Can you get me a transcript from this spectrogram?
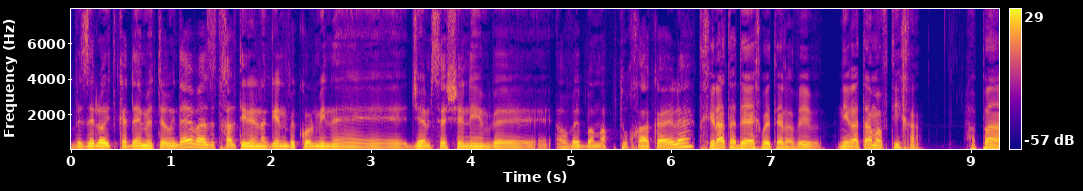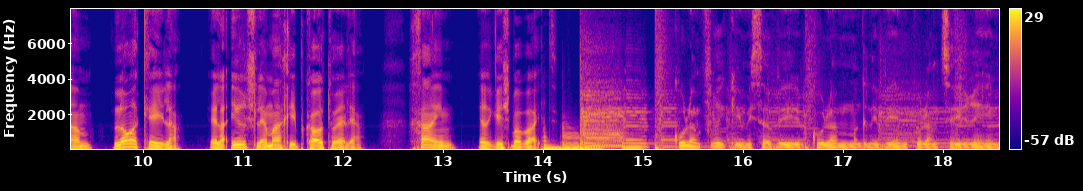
וזה לא התקדם יותר מדי, ואז התחלתי לנגן בכל מיני ג'ם סשנים וערבי במה פתוחה כאלה. תחילת הדרך בתל אביב נראתה מבטיחה. הפעם לא רק קהילה, אלא עיר שלמה חיבקה אותו אליה. חיים הרגיש בבית. כולם פריקים מסביב, כולם מגניבים, כולם צעירים.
